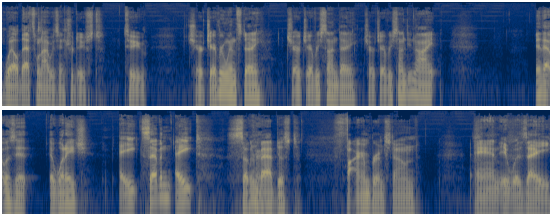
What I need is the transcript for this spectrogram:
Well, that's when I was introduced to church every Wednesday, church every Sunday, church every Sunday night. And that was it. At what age? eight, seven, eight, Southern Okay. Baptist, fire and brimstone, and it was a.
